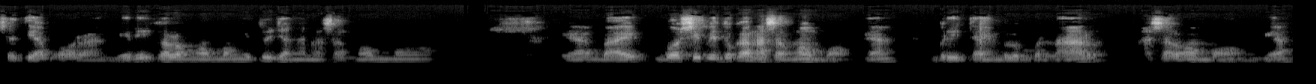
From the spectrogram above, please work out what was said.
setiap orang. Jadi kalau ngomong itu jangan asal ngomong. Ya, baik gosip itu kan asal ngomong ya. Berita yang belum benar asal ngomong ya.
